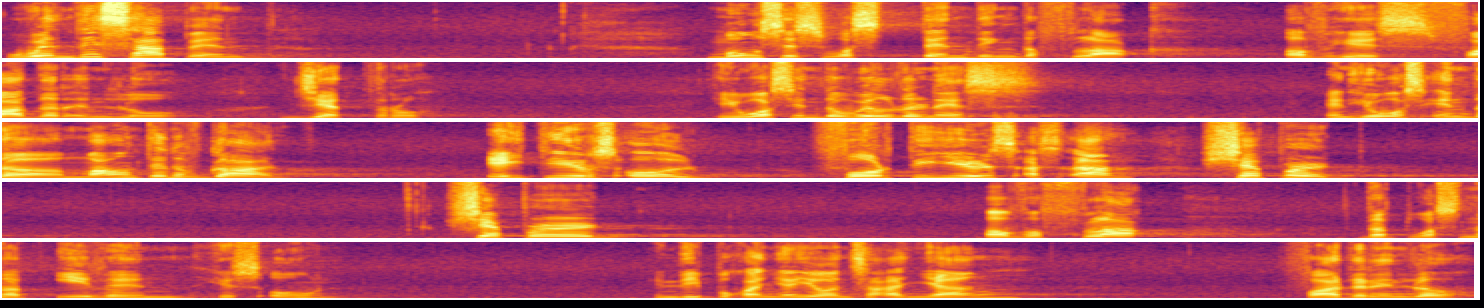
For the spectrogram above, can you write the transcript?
When this happened, Moses was tending the flock of his father in law, Jethro. He was in the wilderness, and he was in the mountain of God, 80 years old, 40 years as a shepherd. Shepherd of a flock that was not even his own. Hindi po kanya yon sa kanyang father-in-law.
